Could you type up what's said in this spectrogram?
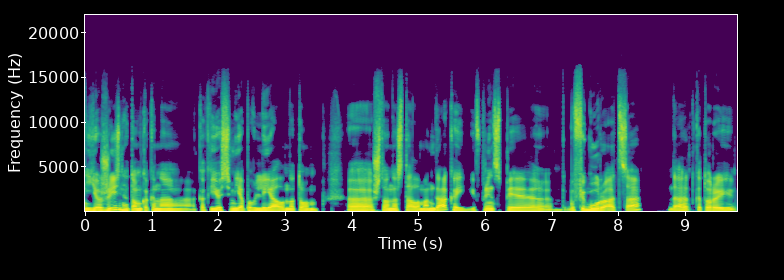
ее жизнь, о том, как она, как ее семья повлияла на том, э, что она стала мангакой, и, в принципе, фигура отца, да, который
